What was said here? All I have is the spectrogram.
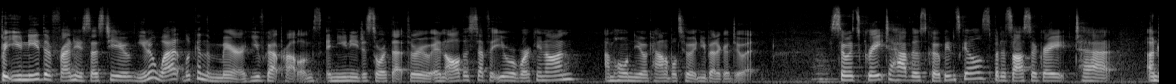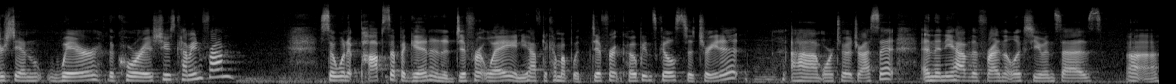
But you need the friend who says to you, you know what? Look in the mirror. You've got problems, and you need to sort that through. And all the stuff that you were working on, I'm holding you accountable to it, and you better go do it. Mm. So it's great to have those coping skills, but it's also great to understand where the core issue is coming from. So when it pops up again in a different way, and you have to come up with different coping skills to treat it um, or to address it, and then you have the friend that looks at you and says, "Uh," uh,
